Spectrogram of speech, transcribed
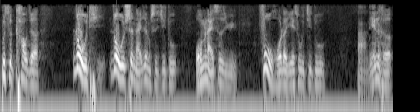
不是靠着肉体、肉身来认识基督，我们乃是与复活的耶稣基督啊联合。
